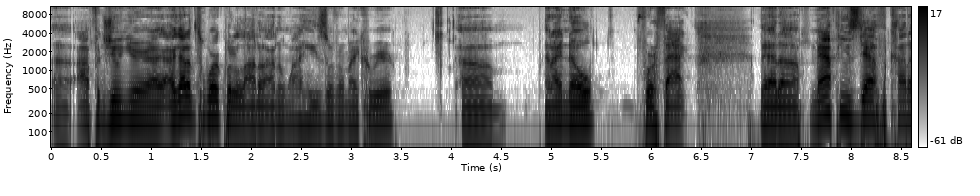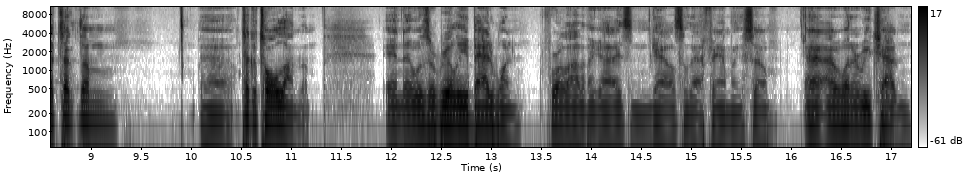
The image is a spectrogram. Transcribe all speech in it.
uh, Afa Junior. I, I got to work with a lot of Anoa'is over my career, um, and I know for a fact that uh, Matthew's death kind of took them uh, took a toll on them and it was a really bad one for a lot of the guys and gals of that family. So I, I want to reach out and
